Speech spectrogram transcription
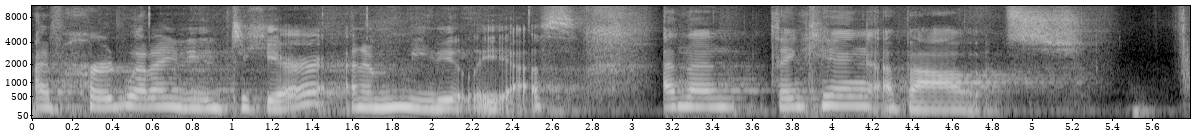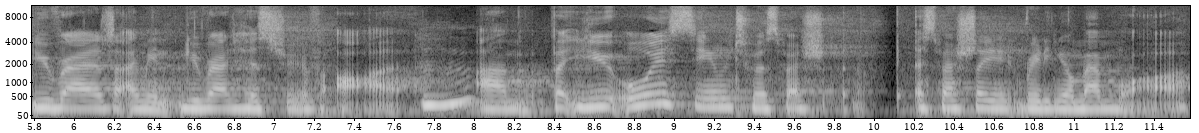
I've heard what I needed to hear, and immediately yes. And then thinking about, you read, I mean, you read history of art, Mm-hmm. um, but you always seem to, especially, especially reading your memoir,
